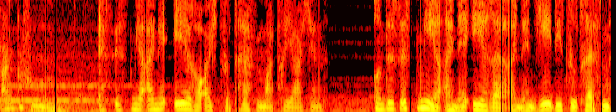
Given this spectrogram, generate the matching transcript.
Dankeschön. Es ist mir eine Ehre, euch zu treffen, Matriarchin. Und es ist mir eine Ehre, einen Jedi zu treffen,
